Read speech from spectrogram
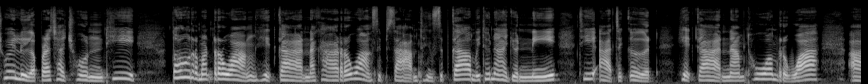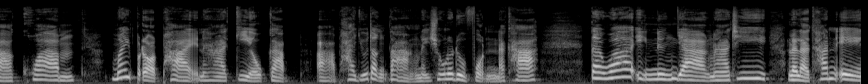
ช่วยเหลือประชาชนที่ต้องระมัดระวังเหตุการณ์นะคะระหว่าง 13ถึง19 มิถุนายนนี้ที่อาจจะเกิดเหตุการณ์น้ำท่วมหรือว่าความไม่ปลอดภัยนะคะเกี่ยวกับพายุต่างๆ ในช่วงฤดูฝนนะคะ แต่ว่าอีกหนึ่งอย่างนะที่หลาย ๆ ท่านเอง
